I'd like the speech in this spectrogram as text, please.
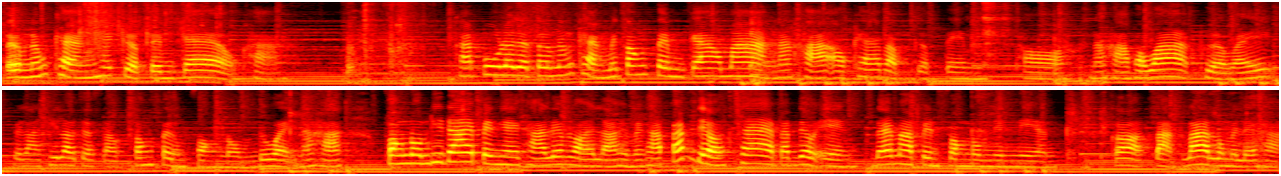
เติมน้ำแข็งให้เกือบเต็มแก้วค่ะคาปูเราจะเติมน้ำแข็งไม่ต้องเต็มแก้วมากนะคะ เอาแค่แบบเกือบเต็มพอนะคะ เพราะว่าเผื่อไว้เวลาที่เราจะต้องเติมฟองนมด้วยนะคะ ฟองนมที่ได้เป็นไงคะเรียบร้อยแล้วเห็นไหมคะแป๊บเดียวแช่แป๊บเดียวเอง ได้มาเป็นฟองนมเนียนๆก็ตักราดลงไปเลยค่ะ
